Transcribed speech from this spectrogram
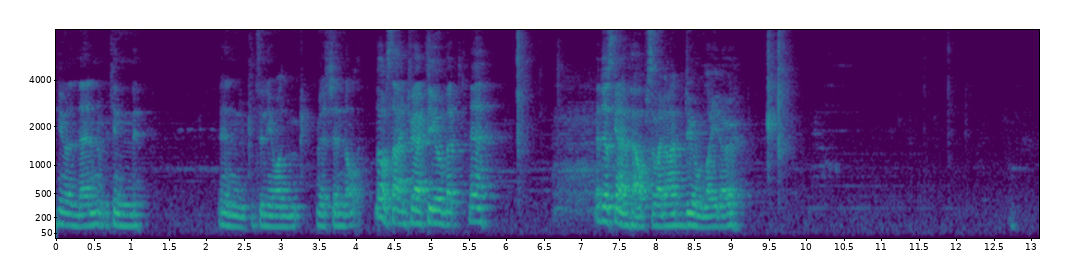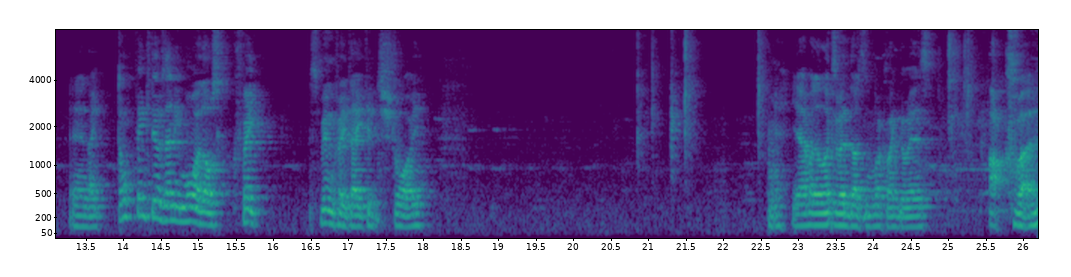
Here and then we can and continue on mission. A little sidetracked here, but eh. It just kind of helps so I don't have to do them later. And I don't think there's any more of those crate, spoon crates I could destroy. Yeah, but the looks of it doesn't look like there is. Oh crud,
